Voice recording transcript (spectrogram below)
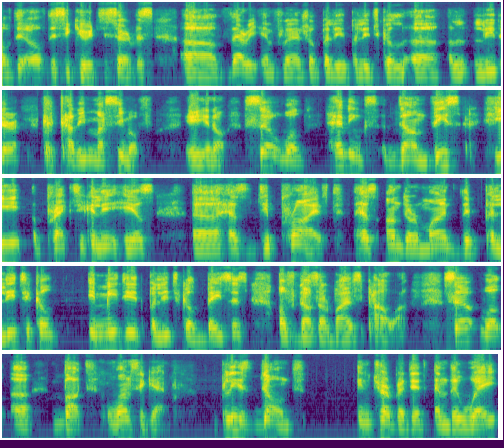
of the of the security service, uh, very influential political uh, leader Karim Masimov. You know, so well, having done this, he practically has uh, has deprived, has undermined the political immediate political basis of Nazarbayev's power. So, well, uh, but once again, please don't interpreted in the way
